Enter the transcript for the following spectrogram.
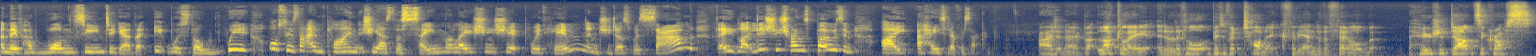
and they've had one scene together. It was the weird. Also, is that implying that she has the same relationship with him than she does with Sam? They like literally transpose him. I I hated every second. I don't know, but luckily, in a little bit of a tonic for the end of the film, who should dance across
